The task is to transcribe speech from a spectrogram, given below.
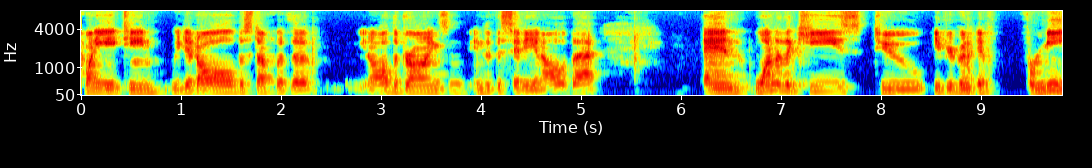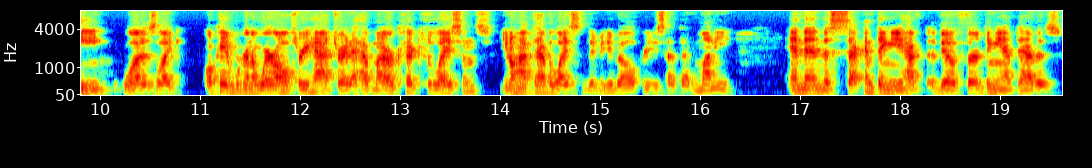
2018 we did all the stuff with the you know, all the drawings and into the city and all of that. And one of the keys to if you're going to if for me was like okay, we're going to wear all three hats, right? I have my architecture license. You don't have to have a license to be a developer. You just have to have money. And then the second thing you have to, the third thing you have to have is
